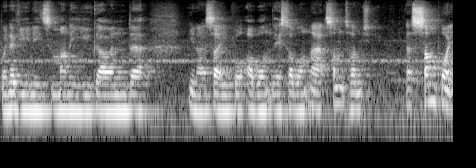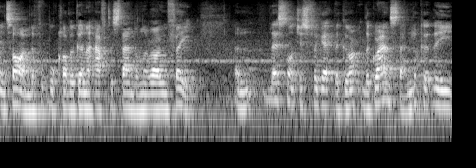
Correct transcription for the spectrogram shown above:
whenever you need some money, you go and uh, you know say, well, I want this, I want that. Sometimes, at some point in time, the football club are going to have to stand on their own feet. And let's not just forget the the grandstand. Look at the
